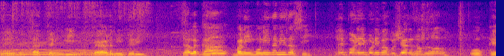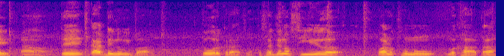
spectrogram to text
ਨਹੀਂ ਬੇਟਾ ਚੰਗੀ ਆ ਬੈੜ ਵੀ ਤੇਰੀ। ਚੱਲ ਗਾਂ ਬਣੀ ਬੁਣੀ ਤਾਂ ਨਹੀਂ ਦੱਸੀ? ਨਹੀਂ ਬਣੀ ਬਣੀ ਮੈਂ ਪੁੱਛਿਆ ਨਹੀਂ ਸੰਧੂ ਸਾਹਿਬ। ਓਕੇ। ਹਾਂ। ਤੇ ਕਾਢੇ ਨੂੰ ਵੀ ਬਾਹਰ। ਤੋਰ ਕਰਾ ਚੱਕ। ਸੱਜਣੋ ਸੀਲ ਪਣ ਤੁਹਾਨੂੰ ਵਿਖਾਤਾ।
